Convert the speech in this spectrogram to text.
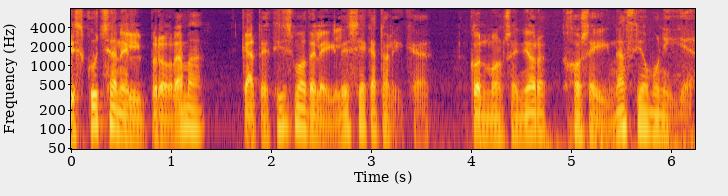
Escuchan el programa Catecismo de la Iglesia Católica con Monseñor José Ignacio Munilla.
